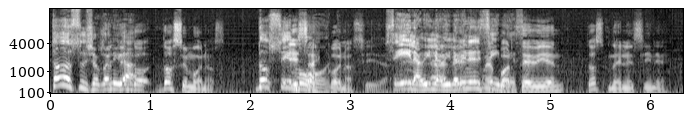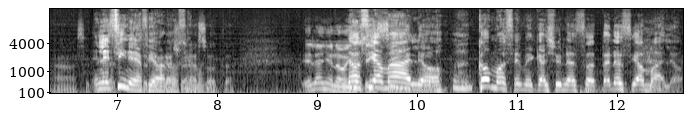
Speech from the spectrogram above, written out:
Todo suyo, Yo colega. tengo 12 monos. 12 Esa es monos. conocida. Sí, la vi, la vi, la vi en el me cine porté esa. bien. ¿Dos? ¿En el cine? Ah, se En el cine la fui a ver cayó 12 una monos. sota. El año No 95. sea malo. ¿Cómo se me cayó una sota? No sea malo.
